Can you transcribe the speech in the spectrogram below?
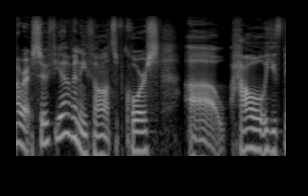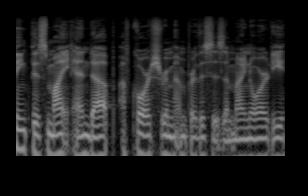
All right. So if you have any thoughts, of course, uh, how you think this might end up, of course, remember this is a minority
